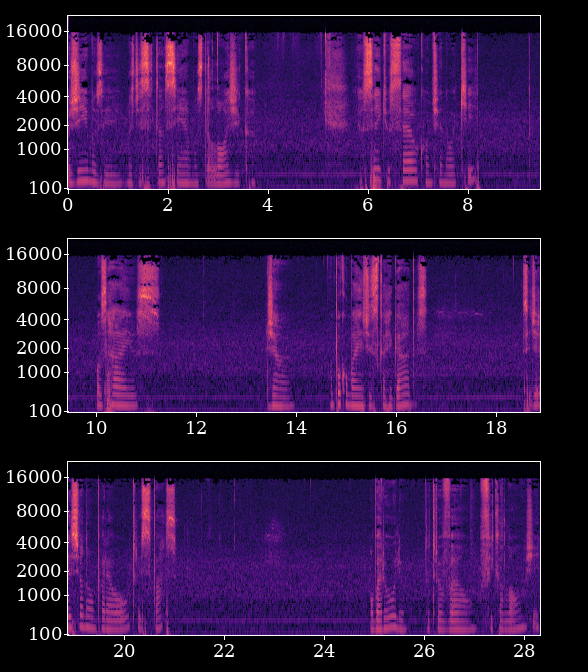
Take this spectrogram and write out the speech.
fugimos e nos distanciemos da lógica, eu sei que o céu continua aqui, os raios já um pouco mais descarregados se direcionam para outro espaço. O barulho do trovão fica longe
